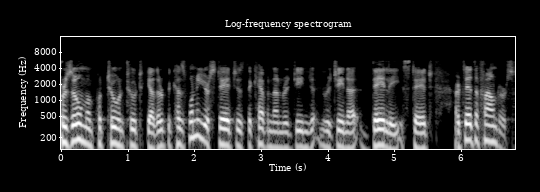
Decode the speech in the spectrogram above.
presume and put two and two together because one of your stages, the Kevin and Regina, Regina Daly stage, are they the founders?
